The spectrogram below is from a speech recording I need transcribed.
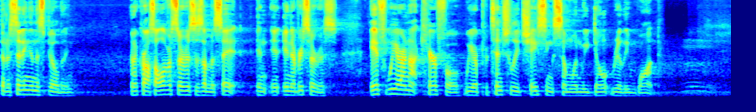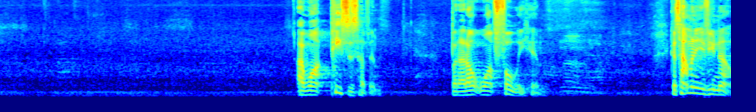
that are sitting in this building and across all of our services, I'm going to say it in, in, in every service. If we are not careful, we are potentially chasing someone we don't really want. I want pieces of him, but I don't want fully him. Because how many of you know?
